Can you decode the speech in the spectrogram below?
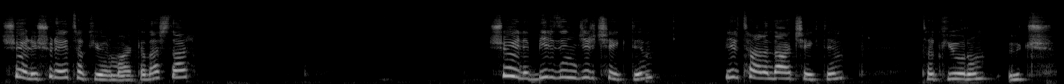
şöyle şuraya takıyorum arkadaşlar. Şöyle bir zincir çektim. Bir tane daha çektim. Takıyorum. 3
